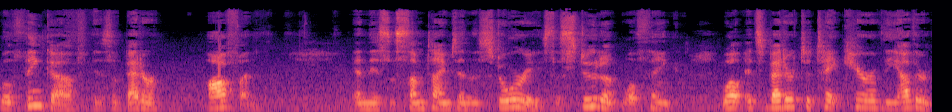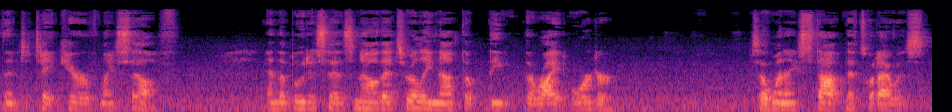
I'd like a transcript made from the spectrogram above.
will think of is a better, often, and this is sometimes in the stories, the student will think, well, it's better to take care of the other than to take care of myself. And the Buddha says, no, that's really not the, the, the right order. So when I stopped, that's what I was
